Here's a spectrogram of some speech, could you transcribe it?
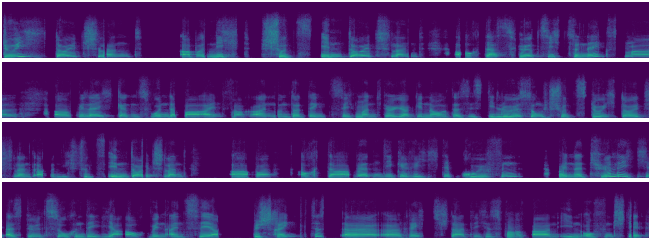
durch Deutschland aber nicht Schutz in Deutschland. Auch das hört sich zunächst mal äh, vielleicht ganz wunderbar einfach an und da denkt sich mancher, ja genau, das ist die Lösung, Schutz durch Deutschland, aber nicht Schutz in Deutschland. Aber auch da werden die Gerichte prüfen, weil natürlich Asylsuchende ja auch, wenn ein sehr beschränktes äh, äh rechtsstaatliches Verfahren ihnen offen steht,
